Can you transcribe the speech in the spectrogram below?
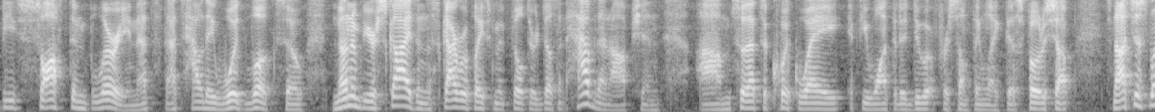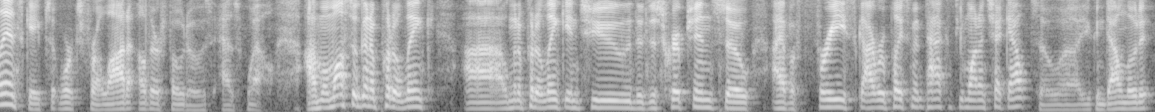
be soft and blurry and that's that's how they would look. So none of your skies and the sky replacement filter doesn't have that option. Um, so that's a quick way if you wanted to do it for something like this Photoshop. It's not just landscapes it works for a lot of other photos as well. Um, I'm also going to put a link uh, I'm going to put a link into the description. So I have a free sky replacement pack if you want to check out. So uh, you can download it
